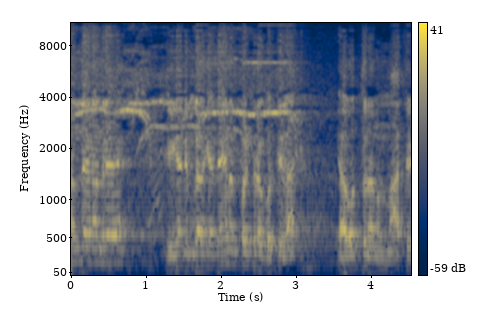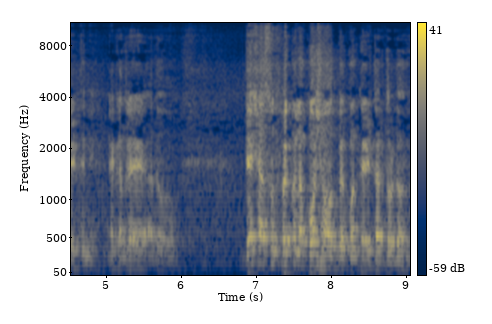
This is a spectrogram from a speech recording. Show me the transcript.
ಒಂದೇನಂದ್ರೆ ಈಗ ನಿಮ್ಗಳಿಗೆ ಅದೇನ್ ಅನ್ಕೊಳ್ತಿರೋ ಗೊತ್ತಿಲ್ಲ. ಯಾವತ್ತು ನಾನು ಒಂದು ಮಾತು ಹೇಳ್ತೀನಿ. ಯಾಕಂದ್ರೆ ಅದು ದೇಶ ಸುತ್ತಬೇಕು ಇಲ್ಲ ಕೋಶ ಓದ್ಬೇಕು ಅಂತ ಹೇಳ್ತಾರೆ ದೊಡ್ಡವರು.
